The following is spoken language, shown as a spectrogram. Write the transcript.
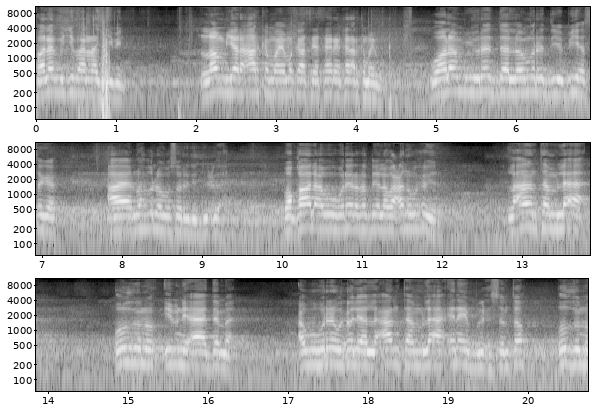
falam yujib aanan ajiibin lam yara arka maayo markaasee khayran khayr arka maayo walam yuradda looma radiyo bihi asaga aan waxba looma soo radiyo duco ah wa qaala abuu hurayra radi allahu canhu wuxuu yidhi la'an tamla'a udnu ibni aadama. Abuu hurayra wuxuu leeyahay la'an tamla'a inay buuxsanto udnu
